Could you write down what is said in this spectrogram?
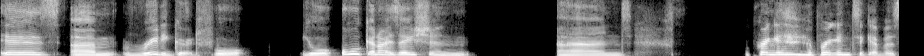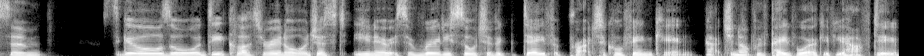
is um, really good for your organization and bringing bringing together some skills or decluttering or just, you know, it's a really sort of a day for practical thinking, catching up with paperwork if you have to,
